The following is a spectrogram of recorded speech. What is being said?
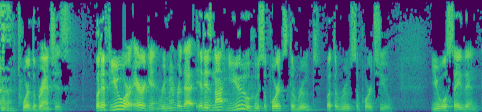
toward the branches. But if you are arrogant, remember that it is not you who supports the root, but the root supports you. You will say then,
